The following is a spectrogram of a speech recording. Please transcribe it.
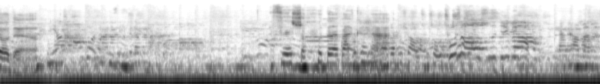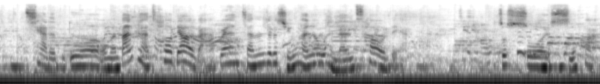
你要超过他，你不能被他守护哥的办卡。不需要出手，我出手，司机哥。看他们，卡的不多，我们办卡凑掉了吧？不然咱们这个循环任务很难凑的呀。就说实话。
